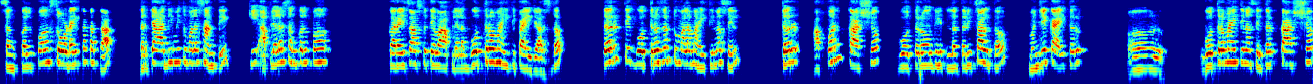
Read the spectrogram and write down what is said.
संकल्प सोडायचा कसा? तर त्याआधी मी तुम्हाला सांगते की आपल्याला संकल्प करायचा असतो तेव्हा आपल्याला गोत्र माहिती पाहिजे असतं. तर ते गोत्र जर तुम्हाला माहिती नसेल तर आपण काश्यप गोत्र घेतलं तरी चालतं. म्हणजे काय? तर अ, गोत्र माहिती नसेल तर काश्यप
